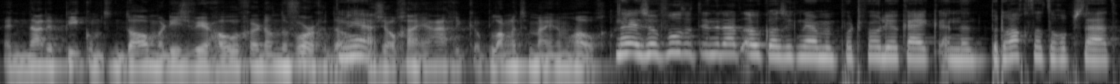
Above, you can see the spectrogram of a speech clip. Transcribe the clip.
en na de piek komt een dal, maar die is weer hoger dan de vorige dal. En zo ga je eigenlijk op lange termijn omhoog. Nou ja, zo voelt het inderdaad ook als ik naar mijn portfolio kijk en het bedrag dat erop staat.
